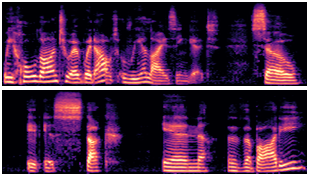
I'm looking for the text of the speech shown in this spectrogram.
We hold on to it without realizing it. So it is stuck in the body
